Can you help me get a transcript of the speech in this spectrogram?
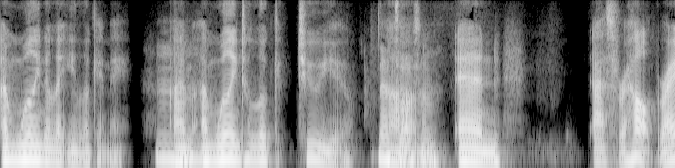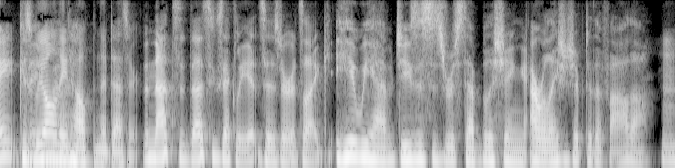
I'm willing to let you look at me. I'm Mm. I'm willing to look to you. That's um, awesome. And ask for help, right? Because we all need help in the desert. And that's that's exactly it, sister. It's like here we have Jesus is reestablishing our relationship to the Father. Hmm.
